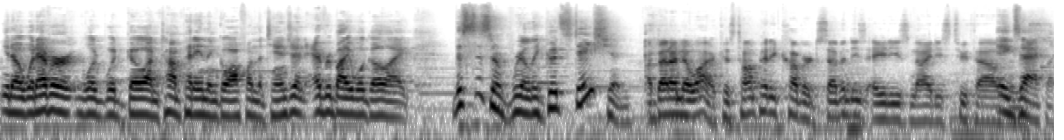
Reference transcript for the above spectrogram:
You know, whatever would would go on Tom Petty and then go off on the tangent. Everybody will go like, "This is a really good station." I bet I know why. Because Tom Petty covered 70s, 80s, 90s, 2000s, Exactly.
